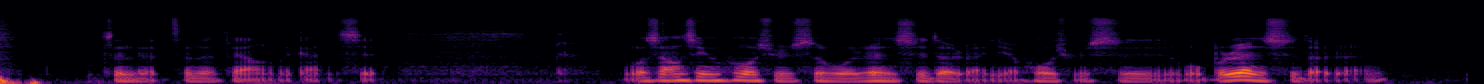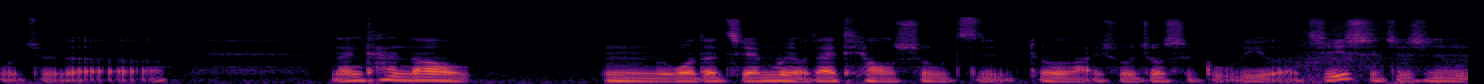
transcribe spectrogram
真的真的非常的感谢。我相信或许是我认识的人，也或许是我不认识的人，我觉得能看到。嗯，我的节目有在跳数字，对我来说就是鼓励了。即使只是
